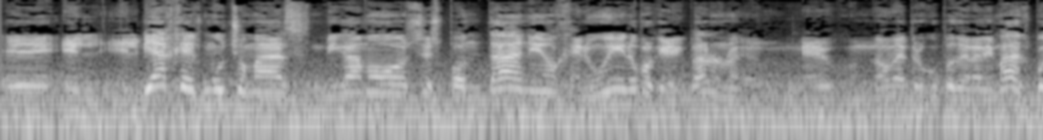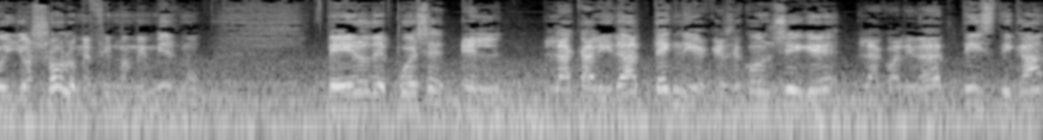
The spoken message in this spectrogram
eh, el, viaje es mucho más, digamos, espontáneo, genuino, porque claro, no, no me preocupo de nadie más, voy yo solo, me filmo a mí mismo pero después el, la calidad técnica que se consigue, la calidad artística,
